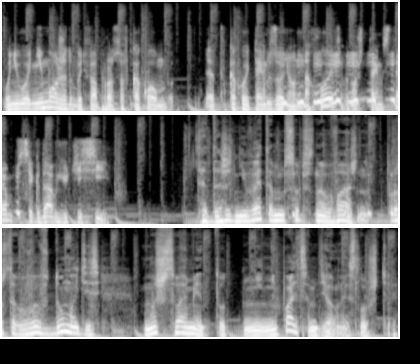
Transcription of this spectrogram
У него не может быть вопроса, в, каком, в какой таймзоне он находится, потому что таймстемп всегда в UTC. Да даже не в этом, собственно, важно. Просто вы вдумайтесь, мы же с вами тут не, не пальцем деланные слушатели.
